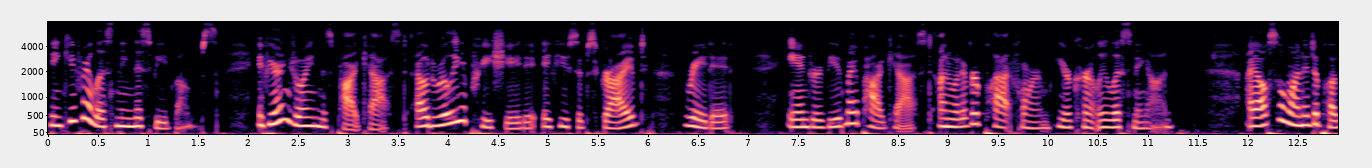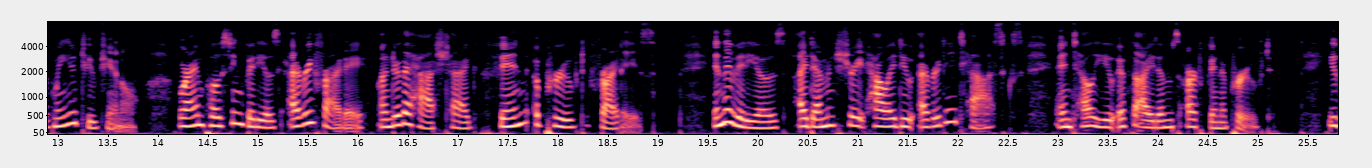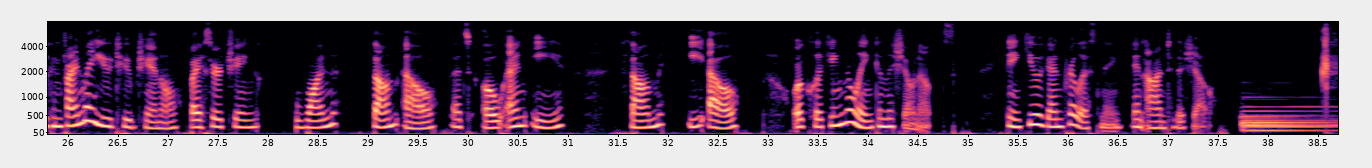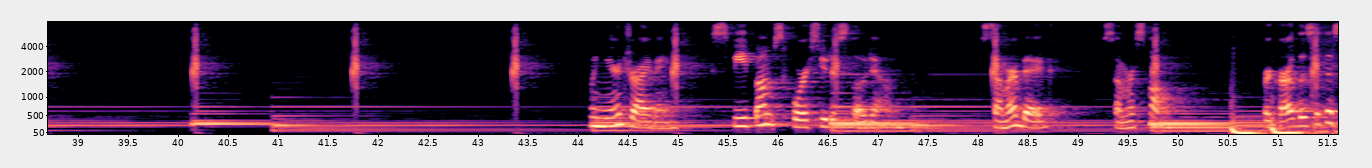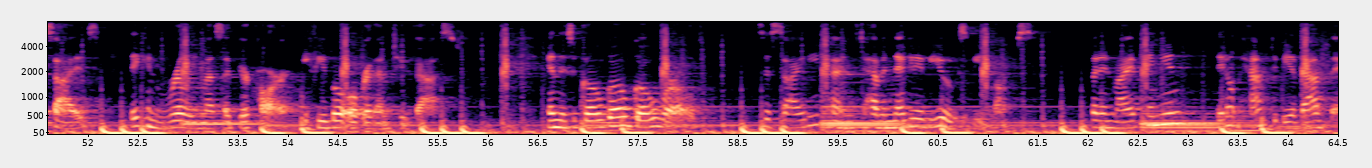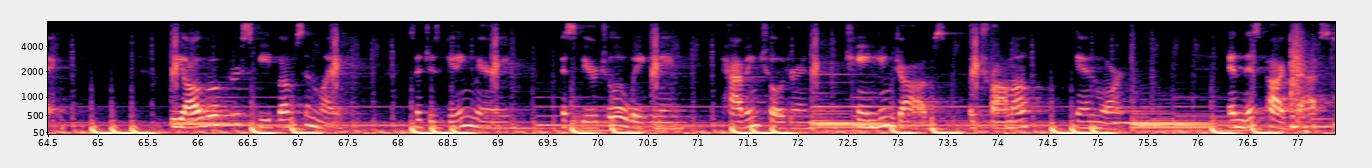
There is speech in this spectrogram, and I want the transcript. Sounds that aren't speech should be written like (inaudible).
Thank you for listening to Speed Bumps. If you're enjoying this podcast, I would really appreciate it if you subscribed, rated, and reviewed my podcast on whatever platform you're currently listening on. I also wanted to plug my YouTube channel, where I'm posting videos every Friday under the hashtag FinApprovedFridays. In the videos, I demonstrate how I do everyday tasks and tell you if the items are Fin approved. You can find my YouTube channel by searching one thumb L, that's O N E, thumb E L, or clicking the link in the show notes. Thank you again for listening, and on to the show. When you're driving, speed bumps force you to slow down. Some are big, some are small. Regardless of the size, they can really mess up your car if you go over them too fast. In this go, go, go world, society tends to have a negative view of speed bumps. But in my opinion, they don't have to be a bad thing. We all go through speed bumps in life, such as getting married, a spiritual awakening, having children, changing jobs, a trauma, and more. In this podcast,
